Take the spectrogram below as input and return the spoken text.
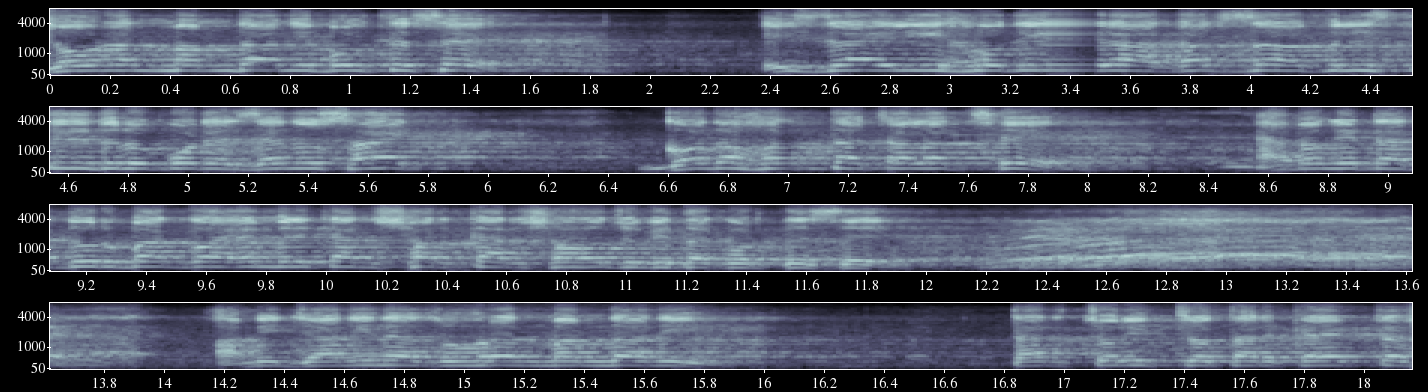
জৌরান মামদানি বলতেছে, ইসরায়েলি ইহুদিরা গাজা, ফিলিস্তিনিদের উপরে জেনোসাইড, গণহত্যা চালাচ্ছে এবং এটা দুর্ভাগ্য আমেরিকান সরকার সহযোগিতা করতেছে। আমি জানি না জোহরান মামদানি তার চরিত্র, তার ক্যারেক্টার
